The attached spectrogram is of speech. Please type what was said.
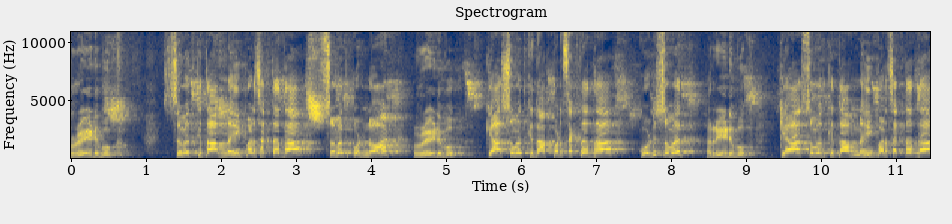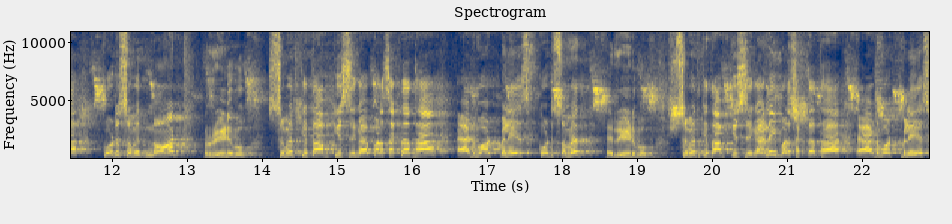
read book Sumit किताब नहीं पढ़ सकता था। Sumit could not read book क्या सुमित किताब पढ़ सकता था? कुड सुमित रीड बुक क्या सुमित किताब नहीं पढ़ सकता था? Could Sumit not read book Sumit किताब किस जगह पढ़ सकता था? At what place could Sumit read book Sumit किताब किस जगह नहीं पढ़ सकता था? At what place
